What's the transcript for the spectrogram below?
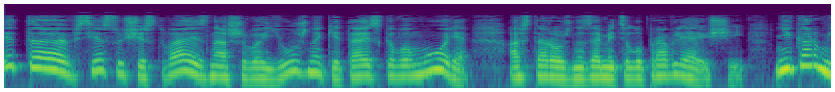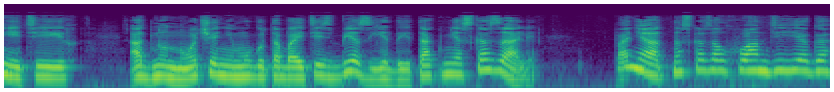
«Это все существа из нашего Южно-Китайского моря», — осторожно заметил управляющий. «Не кормите их. Одну ночь они могут обойтись без еды, так мне сказали». «Понятно», — сказал Хуан Диего.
